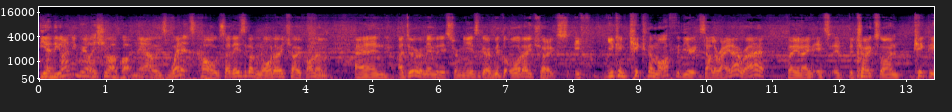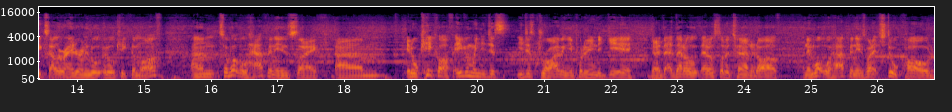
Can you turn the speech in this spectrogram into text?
yeah, the only real issue I've got now is when it's cold. So these have got an auto choke on them, and I do remember this from years ago with the auto chokes. If you can kick them off with your accelerator, right? So you know, it's it, the choke's on, kick the accelerator, and it'll it'll kick them off. Um, so what will happen is like um, it'll kick off even when you just you're just driving. You put it into gear, you know that that'll that'll sort of turn it off. And then what will happen is when it's still cold,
